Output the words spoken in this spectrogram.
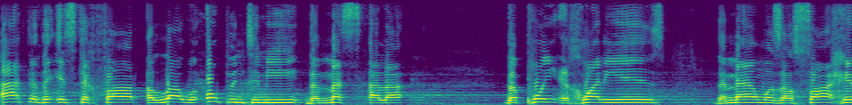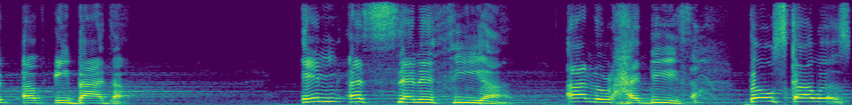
After the istighfar, Allah will open to me the mas'ala. The point, ikhwani, is the man was a sahib of ibadah. In as-salafiyah, ahlul hadith, those scholars,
